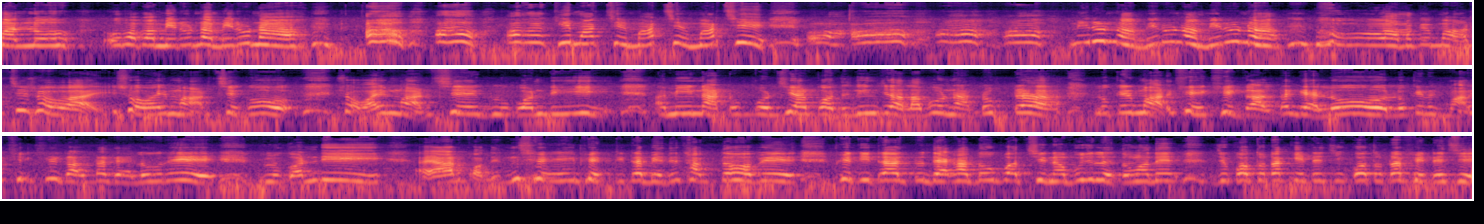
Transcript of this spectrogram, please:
মারলো? ও বাবা, মেরো না মেরো না। আহ কে মারছে মারছে মারছে? মেরো না মেরো না মেরো না। ও, আমাকে মারছে সবাই সবাই মারছে গো, সবাই মারছে গ্লুকন ডি। আমি নাটক করছি, আর কতদিন চালাবো নাটকটা? লোকের মার খেয়ে খেয়ে গালটা গেল, লোকের মার খেয়ে খেয়ে গালটা গেল রে। গ্লুকন ডি, আর কদিন সে এই ফেটটিটা বেঁধে থাকতে হবে? ফেটিটা একটু দেখাতেও পাচ্ছি না, বুঝলে? তোমাদের যে কতটা কেটেছি, কতটা ফেটেছে।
